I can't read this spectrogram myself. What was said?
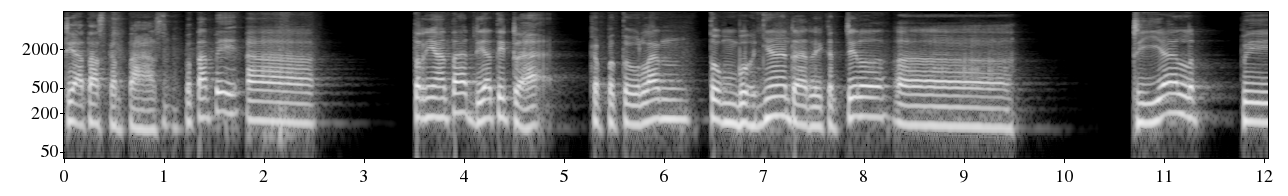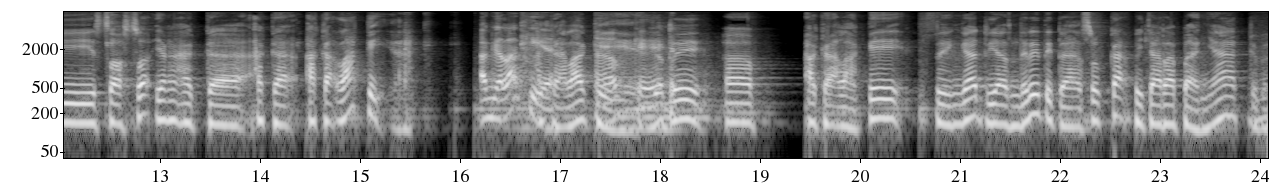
di atas kertas. Tetapi eh, ternyata dia tidak. Kebetulan tumbuhnya dari kecil eh, dia lebih sosok yang agak agak agak laki ya Agak laki ya? agak laki. Oke. Jadi eh, agak laki sehingga dia sendiri tidak suka bicara banyak gitu.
